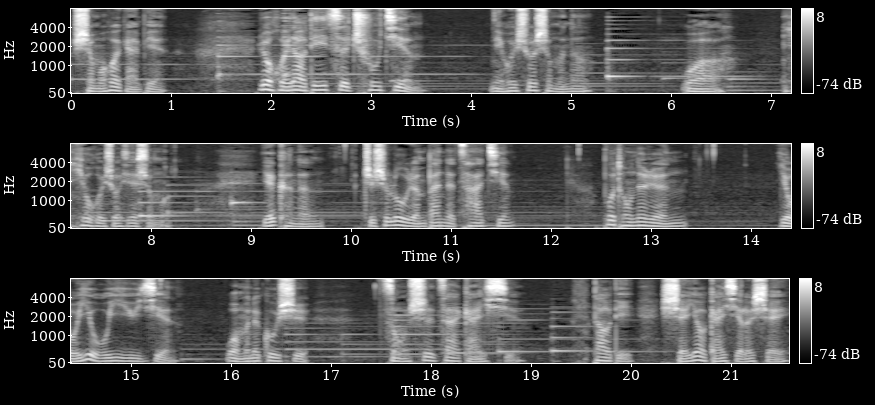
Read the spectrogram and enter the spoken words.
什么会改变？若回到第一次初见，你会说什么呢？我又会说些什么？也可能只是路人般的擦肩。不同的人，有意无意遇见，我们的故事总是在改写。到底谁又改写了谁？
